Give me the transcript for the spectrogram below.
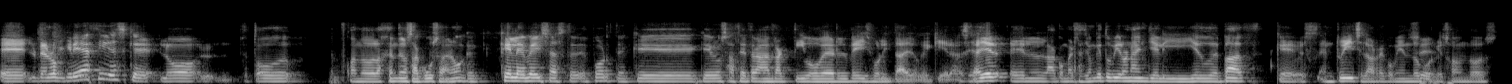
eh, pero lo que quería decir es que lo, todo, cuando la gente nos acusa, ¿no? ¿Qué, le veis a este deporte? ¿Qué, os hace tan atractivo ver el béisbol y tal, lo que quieras? Y ayer, en la conversación que tuvieron Ángel y Edu de Paz, que en Twitch la recomiendo porque son dos,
